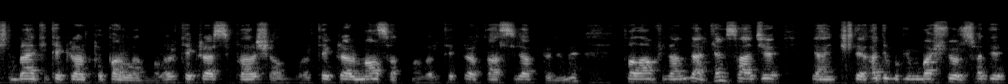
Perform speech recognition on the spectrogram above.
İşte belki tekrar toparlanmaları, tekrar sipariş almaları, tekrar mal satmaları, tekrar tahsilat dönemi falan filan derken sadece yani işte hadi bugün başlıyoruz, hadi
